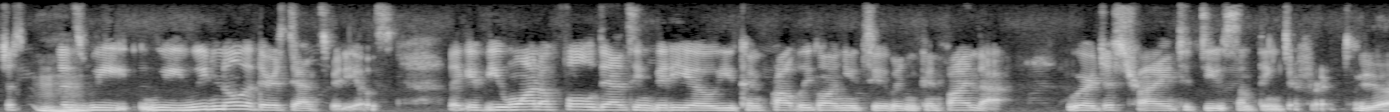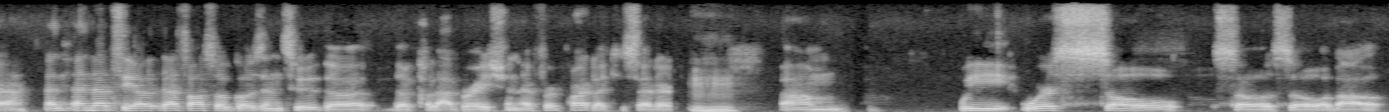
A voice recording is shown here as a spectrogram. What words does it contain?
just mm-hmm. because we, we we know that there's dance videos. Like if you want a full dancing video you can probably go on youtube and you can find that. We're just trying to do something different. Yeah and and that's the that's also goes into the the collaboration effort part like you said mm-hmm. um, we we're so so so about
